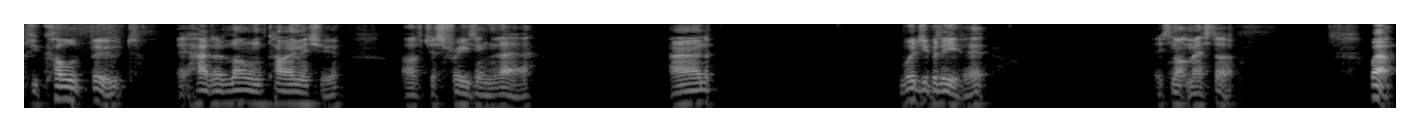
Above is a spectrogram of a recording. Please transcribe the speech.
If you cold boot, it had a long time issue of just freezing there. And would you believe it? It's not messed up. Well,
